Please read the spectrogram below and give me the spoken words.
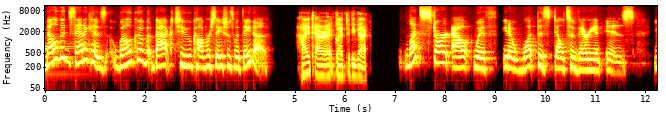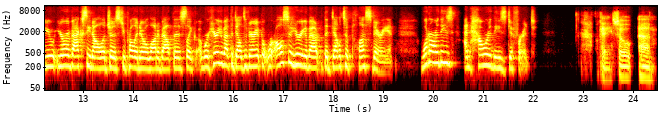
Melvin Sanicas, welcome back to Conversations with Data. Hi, Tara. Glad to be back let's start out with you know what this delta variant is. You you're a vaccinologist. You probably know a lot about this. Like we're hearing about the delta variant but we're also hearing about the delta plus variant. What are these and how are these different? Okay so um,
